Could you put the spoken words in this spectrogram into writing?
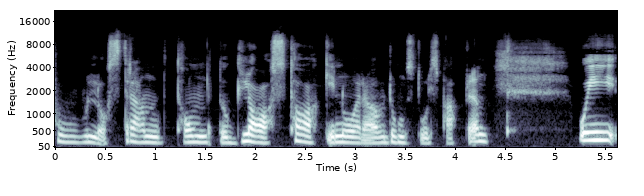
pool och strandtomt och glastak i några av domstolspappren. Och i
